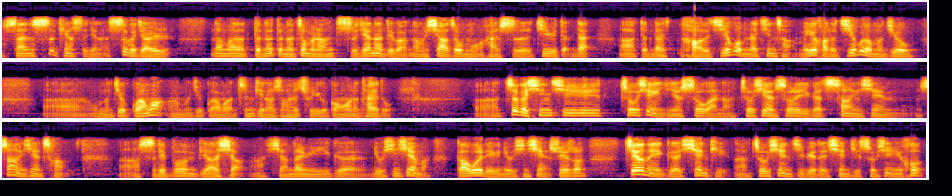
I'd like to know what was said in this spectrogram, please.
三四天时间了，四个交易日。那么等着等着这么长时间了，对吧？那么下周我们还是继续等待啊，等待好的机会我们再进场，没有好的机会我们就啊我们就观望，我们就观望。整体来说还是处于一个观望的态度。啊，这个星期周线已经收完了，周线收了一个上影线，上影线长啊，实力部分比较小啊，相当于一个流星线嘛，高位的一个流星线。所以说这样的一个线体啊，周线级别的线体收线以后，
